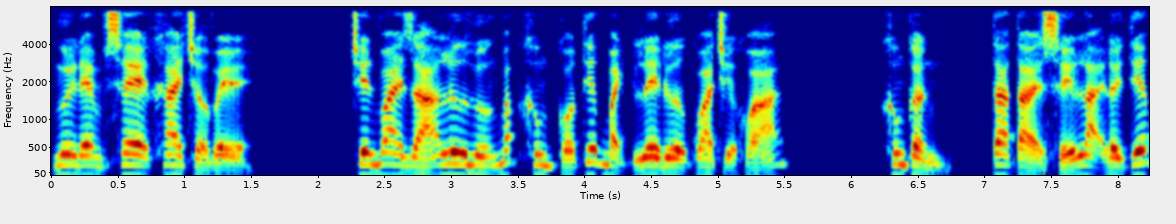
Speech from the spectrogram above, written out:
Người đem xe khai trở về. Trên vai giá Lư Hướng Bắc không có tiếp Bạch Lê đưa qua chìa khóa. Không cần, ta tài xế lại đây tiếp.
